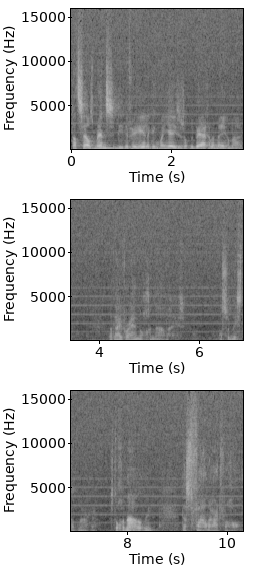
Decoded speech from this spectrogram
Dat zelfs mensen die de verheerlijking van Jezus op de berg hebben meegemaakt, dat hij voor hen nog genadig is. Als ze misstap maken. Is toch genade of niet? Dat is het vaderhart van God.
